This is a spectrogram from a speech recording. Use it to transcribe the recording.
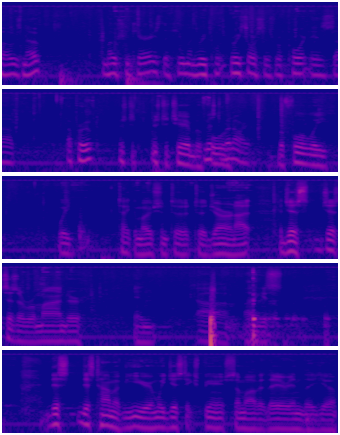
Opposed, no. Motion carries. The Human Repo- Resources Report is uh, approved. Mr. Mr. Chair, Mr. before, Bernardi? before we, we take a motion to, to adjourn, I, I just, just as a reminder, and, I think it's this, this time of year, and we just experienced some of it there in the, uh,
